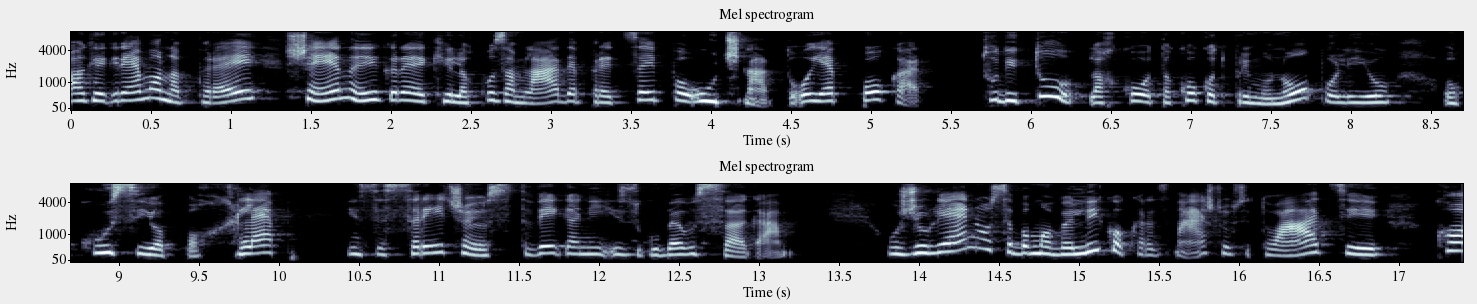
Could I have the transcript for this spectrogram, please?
Ok, gremo naprej. Še ena igra je, ki je lahko za mlade precej poučna, to je poker. Tudi tu lahko, tako kot pri monopoliju, okusijo po hleb in se srečajo s tveganji izgube vsega. V življenju se bomo veliko krat znašli v situaciji, ko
